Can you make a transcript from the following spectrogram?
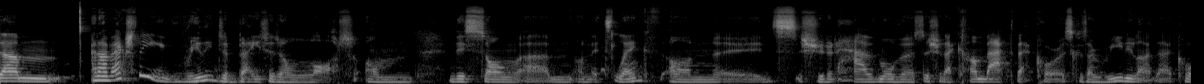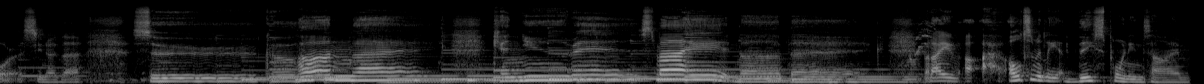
um, and I've actually really debated a lot on this song, um, on its length, on its should it have more verses, should I come back to that chorus because I really like that chorus. You know the circle on black, can you rest my head, my back? But I uh, ultimately at this point in time,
